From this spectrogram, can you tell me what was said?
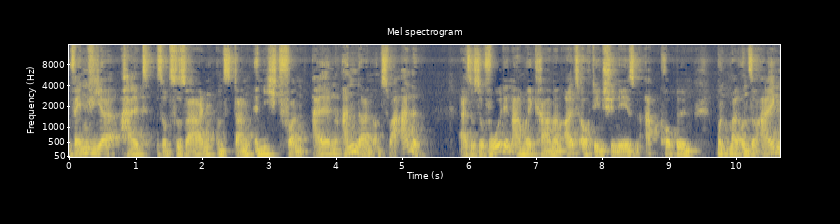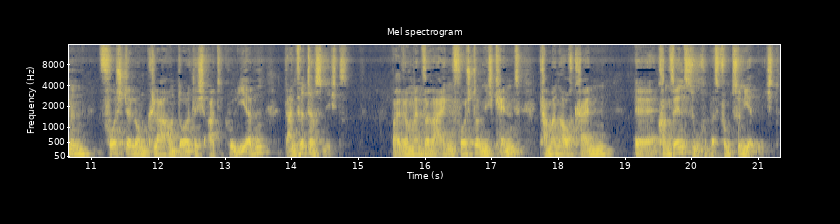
wenn wir halt sozusagen uns dann nicht von allen anderen, und zwar allen, also sowohl den Amerikanern als auch den Chinesen abkoppeln und mal unsere eigenen Vorstellungen klar und deutlich artikulieren, dann wird das nichts. Weil wenn man seine eigenen Vorstellungen nicht kennt, kann man auch keinen äh, Konsens suchen. Das funktioniert nicht.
